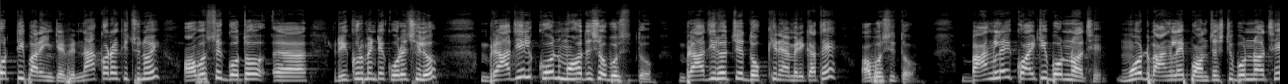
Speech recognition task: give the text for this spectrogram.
করতেই পারে ইন্টারভিউ না করার কিছু নয়, অবশ্যই গত রিক্রুটমেন্টে করেছিল। ব্রাজিল কোন মহাদেশে অবস্থিত? ব্রাজিল হচ্ছে দক্ষিণ আমেরিকাতে অবস্থিত। বাংলায় কয়টি বর্ণ আছে? মোট বাংলায় পঞ্চাশটি বর্ণ আছে,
